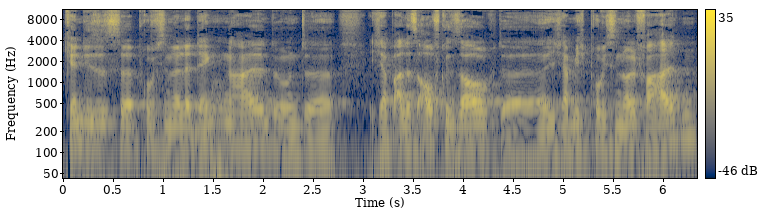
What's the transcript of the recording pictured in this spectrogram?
kenne dieses äh, professionelle Denken halt und äh, ich habe alles aufgesaugt, ich habe mich professionell verhalten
